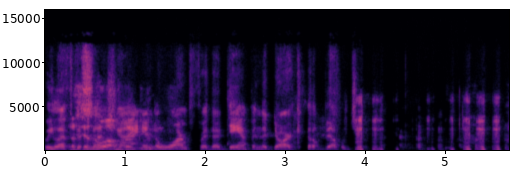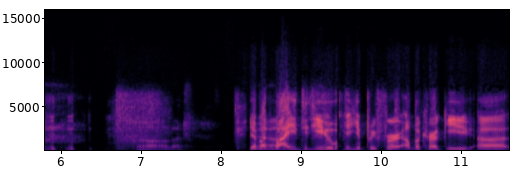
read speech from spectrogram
we left the sunshine and the warmth for the damp and the dark of Belgium. oh God. Yeah, but yeah. why did you why did you prefer Albuquerque uh,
